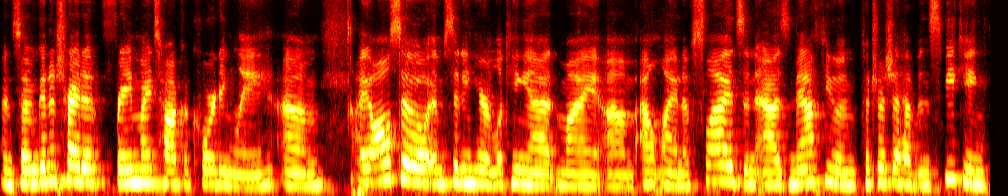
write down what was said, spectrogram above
And so I'm going to try to frame my talk accordingly. Um, I also am sitting here looking at my um, outline of slides. And as Matthew and Patricia have been speaking,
